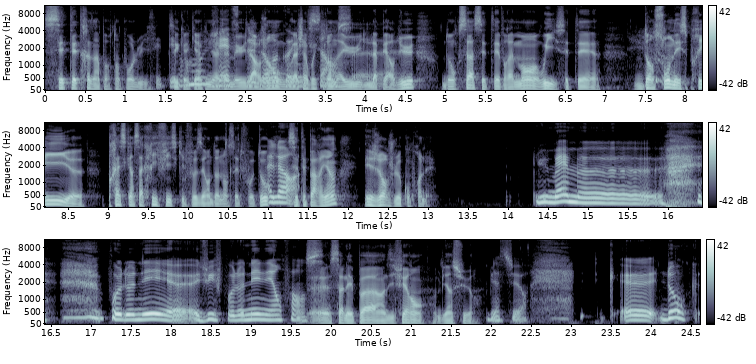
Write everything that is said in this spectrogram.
C'était très important pour lui. C'est quelqu'un qui n'a jamais eu d'argent, ou à chaque fois qu'il en a eu, il l'a perdu. Donc ça, c'était vraiment, oui, c'était dans son esprit, euh, presque un sacrifice qu'il faisait en donnant cette photo. C'était pas rien, et Georges le comprenait. Lui-même, euh, polonais, euh, juif polonais né en France. ça n'est pas indifférent, bien sûr. Bien sûr. donc,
